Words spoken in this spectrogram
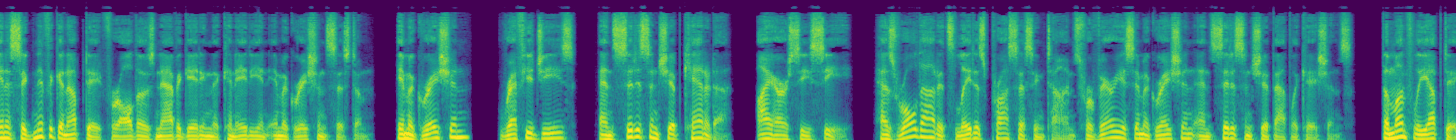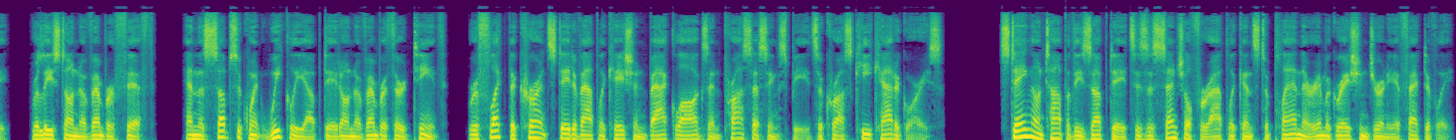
In a significant update for all those navigating the Canadian immigration system, Immigration, Refugees, and Citizenship Canada, IRCC, has rolled out its latest processing times for various immigration and citizenship applications. The monthly update, released on November 5th, and the subsequent weekly update on November 13th, reflect the current state of application backlogs and processing speeds across key categories. Staying on top of these updates is essential for applicants to plan their immigration journey effectively,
